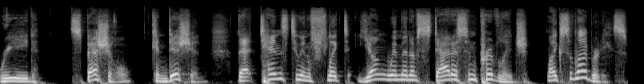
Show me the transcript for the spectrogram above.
read special condition that tends to inflict young women of status and privilege, like celebrities.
